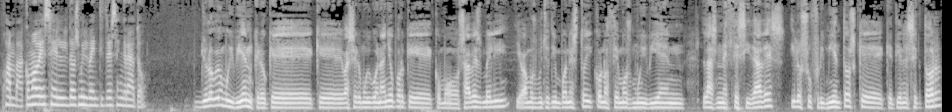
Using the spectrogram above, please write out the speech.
Juanba, ¿cómo ves el 2023 en Grato? Yo lo veo muy bien, creo que, va a ser muy buen año porque, como sabes, Meli, llevamos mucho tiempo en esto y conocemos muy bien las necesidades y los sufrimientos que, tiene el sector.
